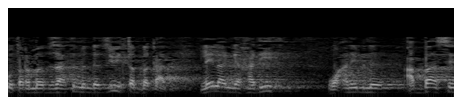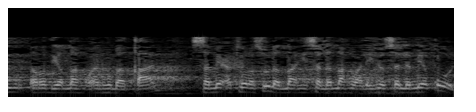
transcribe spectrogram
ቁጥር መብዛትም እንደዚሁ ይጠበቃል። ሌላኛ ሐዲት وعن ابن عباس رضي الله عنهما قال سمعت رسول الله صلى الله عليه وسلم يقول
